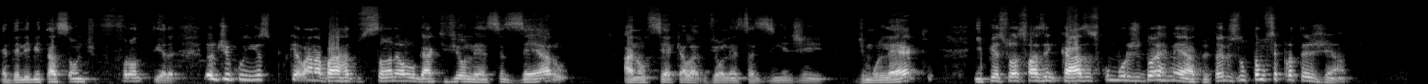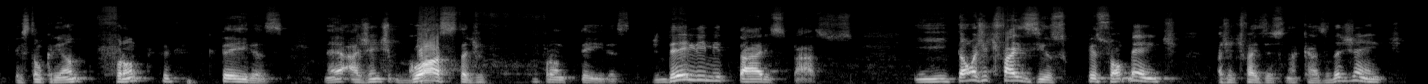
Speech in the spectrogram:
É delimitação de fronteira. Eu digo isso porque lá na Barra do Sano é um lugar que violência zero, a não ser aquela violênciazinha de, de moleque, e pessoas fazem casas com muros de dois metros. Então, eles não estão se protegendo. Eles estão criando fronteiras. Né? A gente gosta de fronteiras, de delimitar espaços. E então a gente faz isso pessoalmente, a gente faz isso na casa da gente,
